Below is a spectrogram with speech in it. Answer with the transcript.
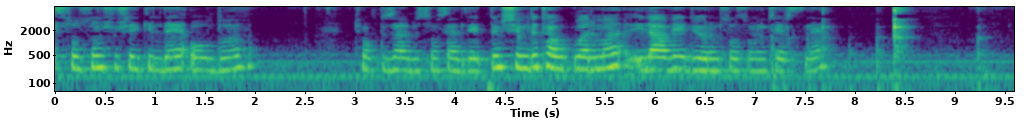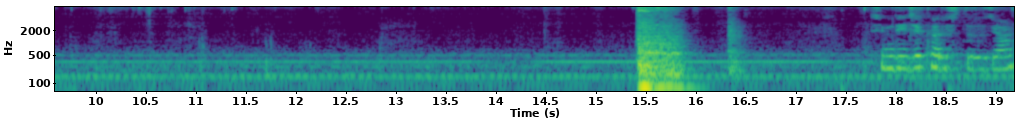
Sosum şu şekilde oldu. Çok güzel bir sos elde ettim. Şimdi tavuklarımı ilave ediyorum sosumun içerisine. Şimdi iyice karıştıracağım.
